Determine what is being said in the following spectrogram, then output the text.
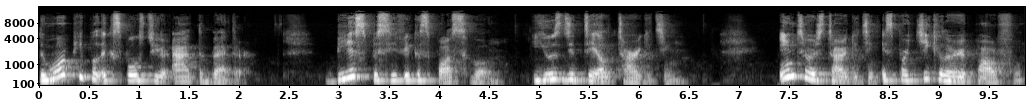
The more people exposed to your ad, the better. Be as specific as possible. Use detailed targeting. Interest targeting is particularly powerful.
